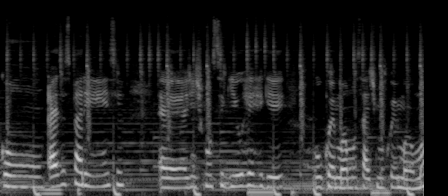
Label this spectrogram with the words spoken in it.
Com essa experiência, é, a gente conseguiu reerguer o Coimama, o sétimo Coimama,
